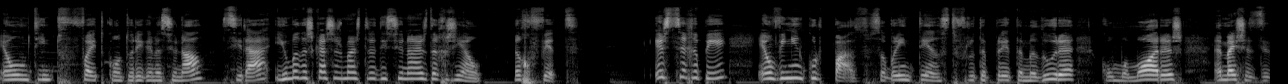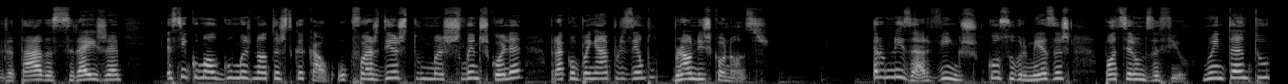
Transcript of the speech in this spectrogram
É um tinto feito com Toriga Nacional, Cirá e uma das caixas mais tradicionais da região, a Rufete. Este P é um vinho encorpado, sabor intenso de fruta preta madura, como amoras, ameixa desidratada, cereja, assim como algumas notas de cacau, o que faz deste uma excelente escolha para acompanhar, por exemplo, brownies com nozes. Harmonizar vinhos com sobremesas pode ser um desafio. No entanto,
